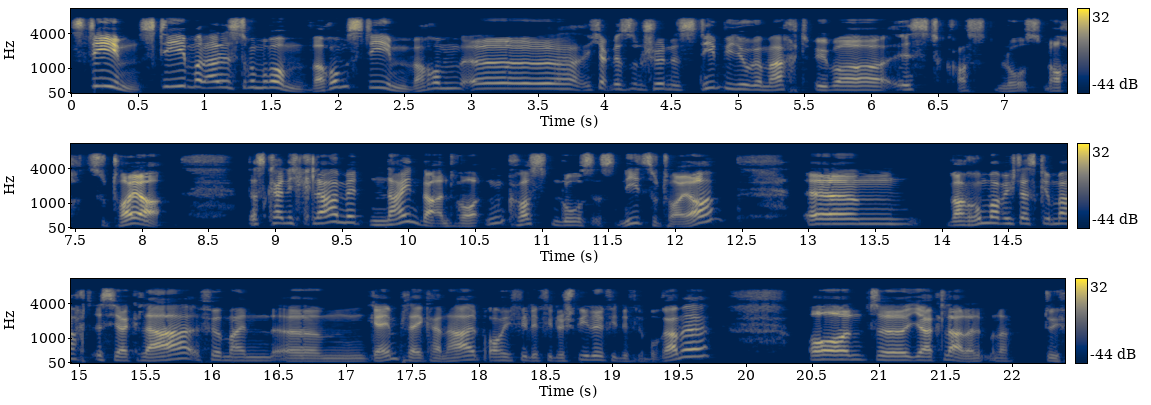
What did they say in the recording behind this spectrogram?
Steam, Steam und alles drumrum. Warum Steam? Warum, äh, ich habe mir so ein schönes Steam-Video gemacht über ist kostenlos noch zu teuer. Das kann ich klar mit Nein beantworten. Kostenlos ist nie zu teuer. Ähm, warum habe ich das gemacht? Ist ja klar, für meinen ähm, Gameplay-Kanal brauche ich viele, viele Spiele, viele, viele Programme. Und äh, ja klar, dann nimmt man durch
